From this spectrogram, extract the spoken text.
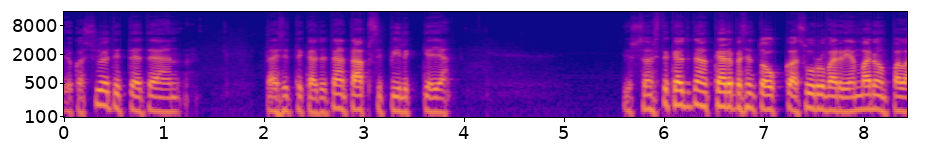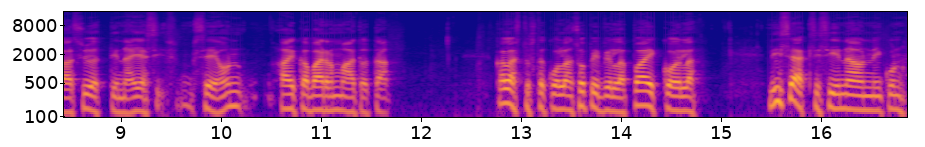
joka syötitetään tai sitten käytetään tapsipilkkejä, jossa sitten käytetään kärpäsen toukkaa, survaria, madonpalaa syöttinä ja se on aika varmaa tota, kalastusta, kun ollaan sopivilla paikoilla. Lisäksi siinä on niin kuin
